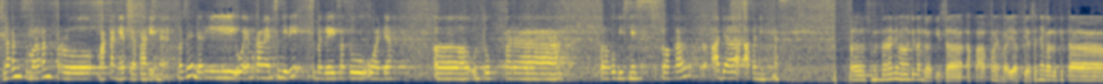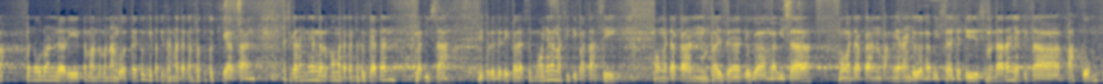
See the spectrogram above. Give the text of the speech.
Karena kan semua kan perlu makan ya setiap hari. Nah, maksudnya dari UMKM sendiri sebagai satu wadah eh, untuk para pelaku bisnis lokal ada apa nih, Mas? Eh, sementara ini memang kita nggak bisa apa-apa ya mbak ya. Biasanya kalau kita penurunan dari teman-teman anggota itu kita bisa mengadakan suatu kegiatan. Nah, sekarang ini kan kalau mau mengadakan suatu kegiatan nggak bisa gitu loh. Jadi kalau semuanya kan masih dibatasi. Mau mengadakan bazar juga nggak bisa, mau mengadakan pameran juga nggak bisa. Jadi sementara ya kita vakum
